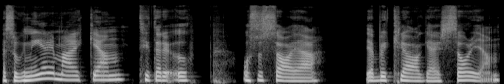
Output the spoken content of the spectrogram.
Jag såg ner i marken, tittade upp och så sa jag, jag beklagar sorgen.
